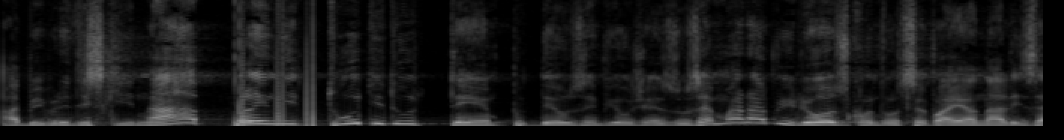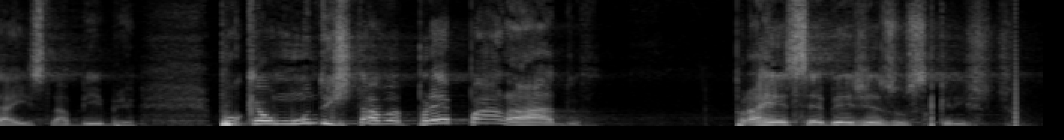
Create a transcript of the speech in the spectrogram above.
a Bíblia diz que na plenitude do tempo Deus enviou Jesus. É maravilhoso quando você vai analisar isso na Bíblia, porque o mundo estava preparado para receber Jesus Cristo.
